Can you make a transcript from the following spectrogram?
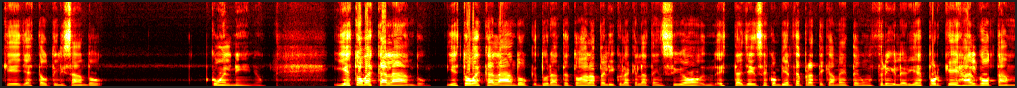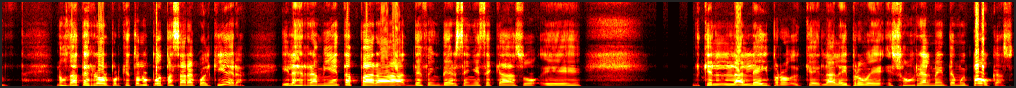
que ella está utilizando con el niño. Y esto va escalando, y esto va escalando durante toda la película, que la tensión está, se convierte prácticamente en un thriller, y es porque es algo tan... Nos da terror, porque esto no puede pasar a cualquiera. Y las herramientas para defenderse en ese caso... Eh, que la ley, que la ley provee son realmente muy pocas.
